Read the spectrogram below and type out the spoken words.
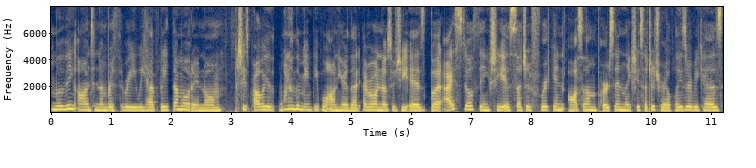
moving on to number three, we have Rita Moreno. She's probably one of the main people on here that everyone knows who she is, but I still think she is such a freaking awesome person. Like, she's such a trailblazer because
